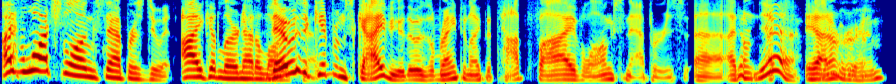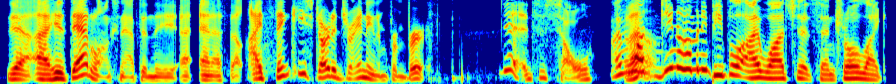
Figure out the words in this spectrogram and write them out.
I've watched long snappers do it. I could learn how to long. there was snap. a kid from Skyview that was ranked in like the top five long snappers. Uh, I don't. Yeah, I, yeah, I, I don't remember remember him. Yeah, uh, his dad long snapped in the uh, NFL. I think he started training him from birth. Yeah, it's just so. I've Well- watched, do you know how many people I watched at Central? Like,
